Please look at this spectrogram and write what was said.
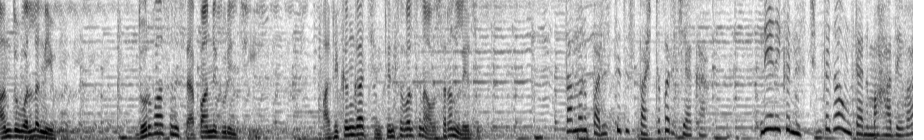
అందువల్ల నీవు దుర్వాసుని శాపాన్ని గురించి అధికంగా చింతించవలసిన అవసరం లేదు. తమరు పరిస్థితి స్పష్టపరిచాక నేనిక నిశ్చింతగా ఉంటాను మహాదేవా.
